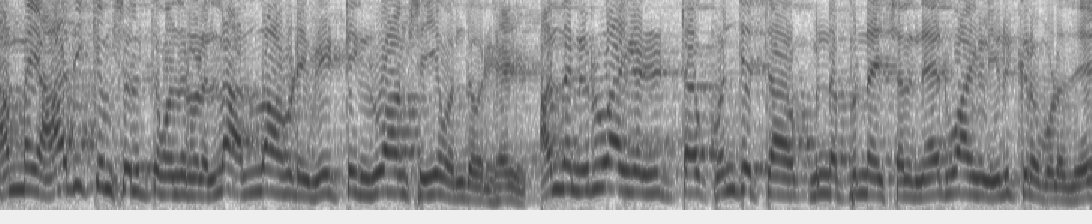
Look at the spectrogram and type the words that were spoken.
நம்மை ஆதிக்கம் செலுத்த வந்தவர்கள் எல்லாம் அல்லாஹுடைய வீட்டை நிர்வாகம் செய்ய வந்தவர்கள். அந்த நிர்வாகிகள்கிட்ட கொஞ்சம் முன்ன பின்ன சில நிர்வாகிகள் இருக்கிற பொழுது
